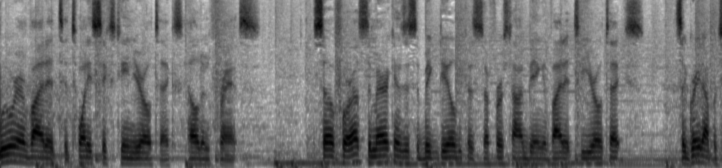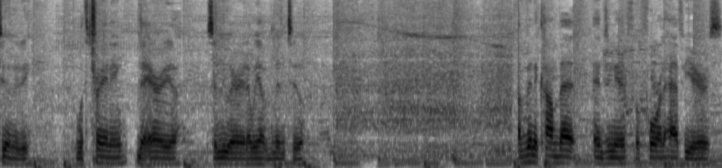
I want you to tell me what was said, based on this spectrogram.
We were invited to 2016 Euretex held in France. So for us Americans, it's a big deal because it's our first time being invited to Euretex. It's a great opportunity with training, the area. It's a new area that we haven't been to. I've been a combat engineer for four and a half years,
